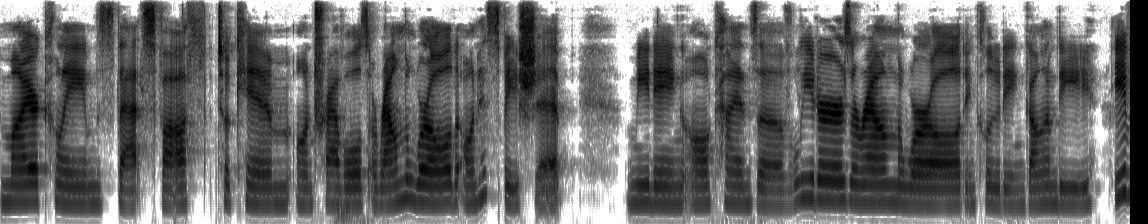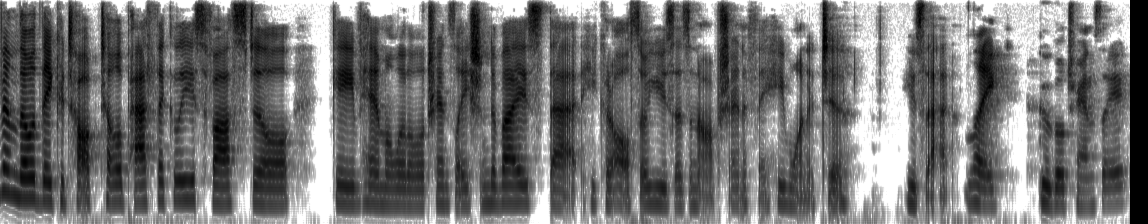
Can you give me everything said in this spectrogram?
Meier claims that Sfath took him on travels around the world on his spaceship, meeting all kinds of leaders around the world, including Gandhi. Even though they could talk telepathically, Sfath still gave him a little translation device that he could also use as an option if they, he wanted to use that. Like Google Translate?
